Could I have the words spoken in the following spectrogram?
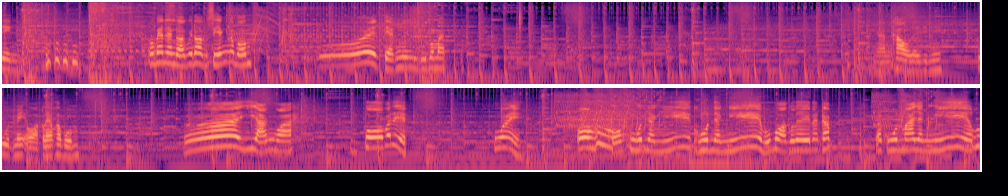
สียงโอแมนยังดอกพี่ดอกเสียงครับผม โอ้ยเตียกมือดีๆมาก งานเข้าเลยทีนี้ พูดไม่ออกแล้วครับผมเฮ้ยอยังวะ โปปะดิห่วย โอ้โห คูณอย่างนี้ คูณอย่างนี้ ผมบอกเลยนะครับถ้าคูณมาอย่างนี้โอ้โห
